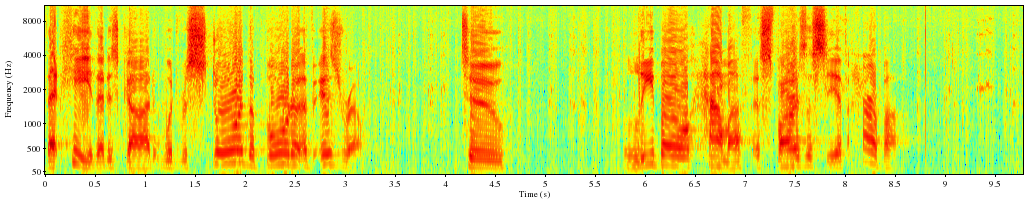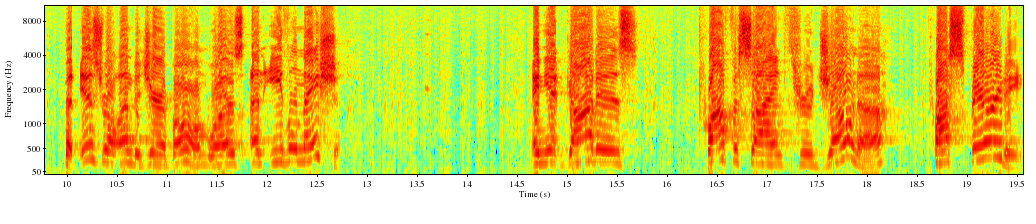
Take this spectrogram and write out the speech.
that he, that is God, would restore the border of Israel to Lebo Hamath as far as the Sea of Arabah. But Israel under Jeroboam was an evil nation. And yet God is prophesying through Jonah prosperity.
